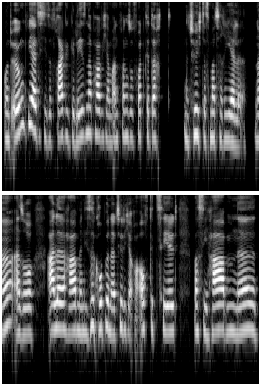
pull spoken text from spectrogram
Und irgendwie, als ich diese Frage gelesen habe, habe ich am Anfang sofort gedacht, natürlich das Materielle. Ne? Also alle haben in dieser Gruppe natürlich auch aufgezählt, was sie haben, ne?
